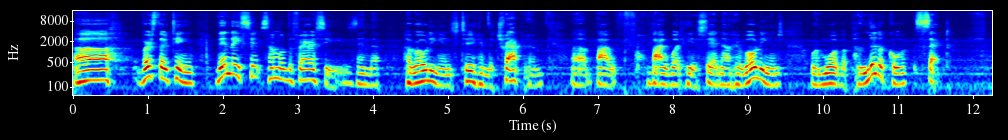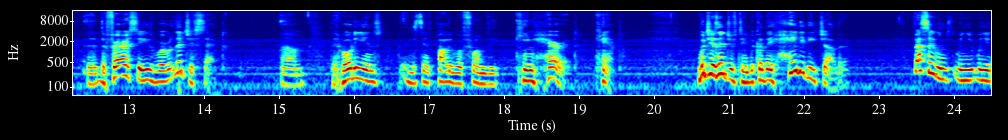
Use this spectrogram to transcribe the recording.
Uh, verse 13 Then they sent some of the Pharisees and the Herodians to him to trap him uh, by, by what he had said. Now, Herodians were more of a political sect. the Pharisees were a religious sect. Um, the Herodians, in a sense, probably were from the King Herod camp, which is interesting because they hated each other. Especially when, when you when you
